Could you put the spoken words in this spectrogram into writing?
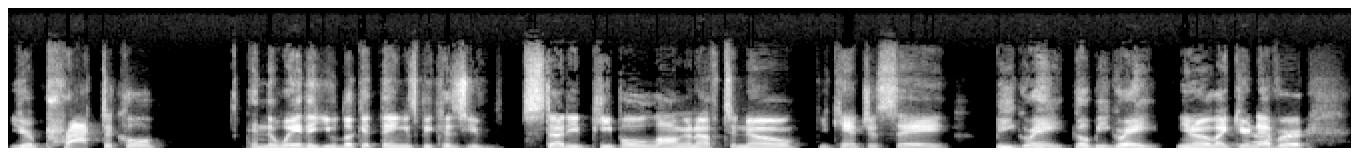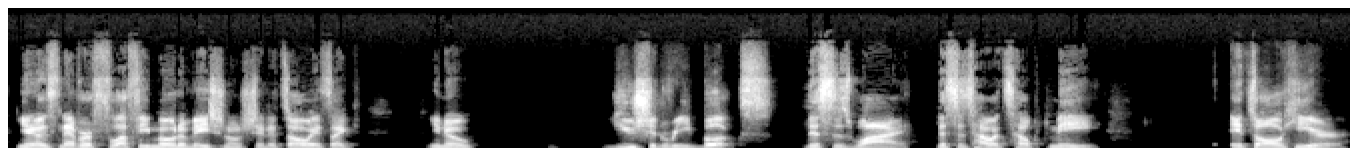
you're practical in the way that you look at things because you've studied people long enough to know you can't just say be great, go be great. You know, like you're Yeah. never, you know, it's never fluffy motivational shit. It's always like, you know, you should read books. This is why. This is how it's helped me. It's all here.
